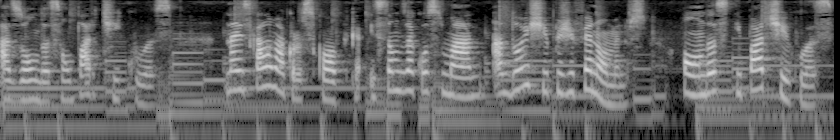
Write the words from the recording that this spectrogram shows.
as ondas são partículas. Na escala macroscópica, estamos acostumados a dois tipos de fenômenos: ondas e partículas.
